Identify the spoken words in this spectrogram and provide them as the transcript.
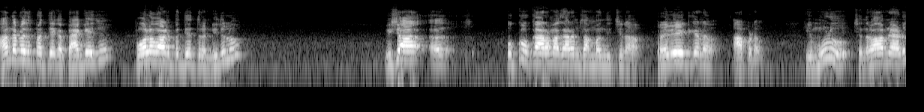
ఆంధ్రప్రదేశ్ ప్రత్యేక ప్యాకేజు పోలవాడ పెద్ద ఎత్తున నిధులు విశా ఉక్కు కర్మాగారం సంబంధించిన ప్రైవేట్గా ఆపడం. ఈ మూడు చంద్రబాబు నాయుడు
